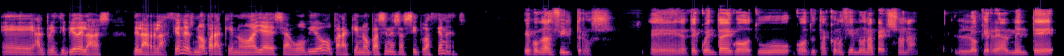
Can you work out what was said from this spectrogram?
eh, al principio de las, de las relaciones, ¿no? Para que no haya ese agobio o para que no pasen esas situaciones. Que pongan filtros. Eh, date cuenta de cuando tú, cuando tú estás conociendo a una persona, lo que realmente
